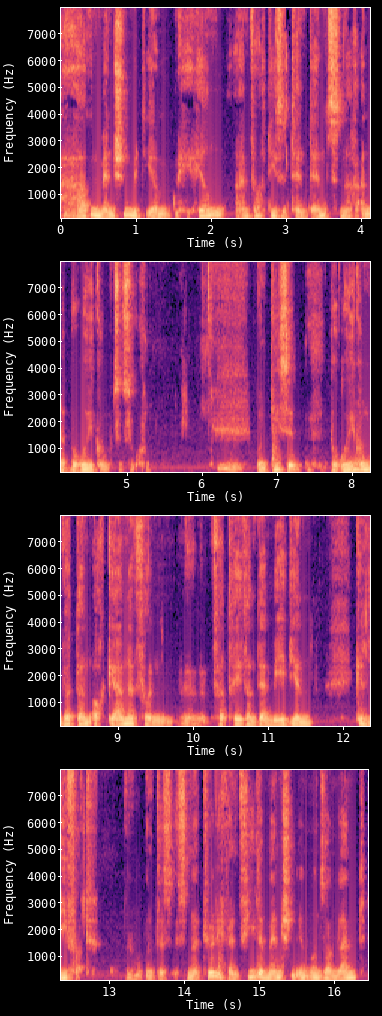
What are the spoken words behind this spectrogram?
haben Menschen mit ihrem Hirn einfach diese Tendenz, nach einer Beruhigung zu suchen. Und diese Beruhigung wird dann auch gerne von äh, Vertretern der Medien geliefert. Und das ist natürlich, wenn viele Menschen in unserem Land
